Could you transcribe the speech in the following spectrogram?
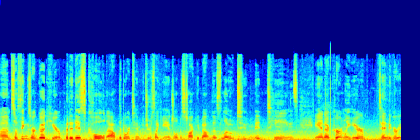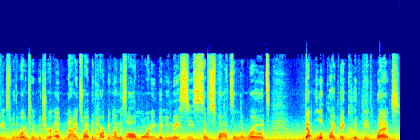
Um, so things are good here, but it is cold. Out the door temperatures, like Angela was talking about, in those low to mid teens. And uh, currently here, 10 degrees with a road temperature of 9. So I've been harping on this all morning, but you may see some spots on the roads that look like they could be wet.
